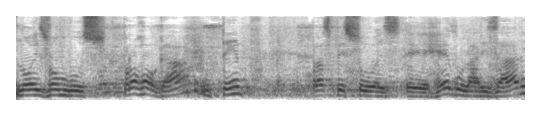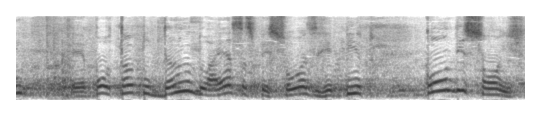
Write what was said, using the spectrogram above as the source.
nós vamos prorrogar o tempo para as pessoas é, regularizarem, é, portanto, dando a essas pessoas, repito, condições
